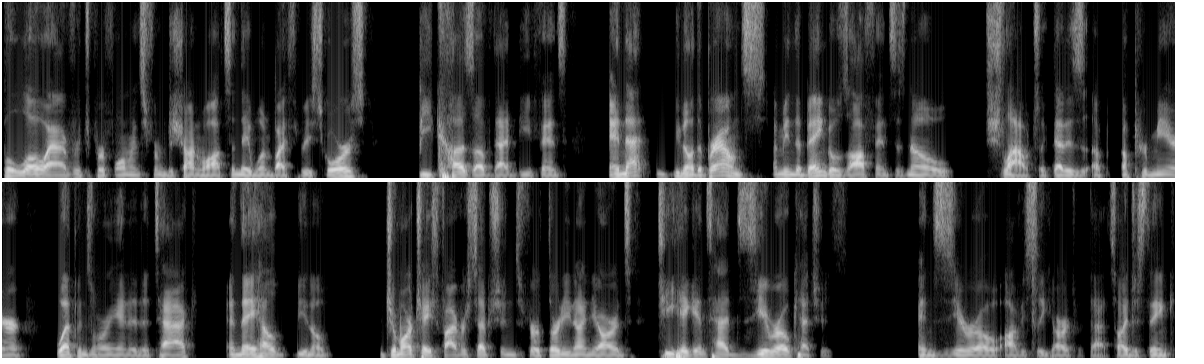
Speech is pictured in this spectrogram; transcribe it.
below average performance from Deshaun Watson, they won by three scores because of that defense. And that, you know, the Browns, I mean, the Bengals offense is no slouch. Like that is a, a premier weapons oriented attack. And they held, you know, Ja'Marr Chase five receptions for 39 yards. Tee Higgins had zero catches and zero, obviously, yards with that. So I just think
